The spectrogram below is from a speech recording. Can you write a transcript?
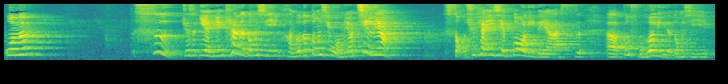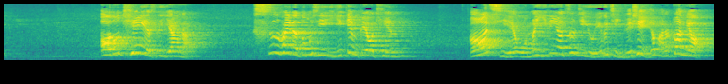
我们是就是眼睛看的东西，很多的东西我们要尽量少去看一些暴力的呀，是呃不符合理的东西。耳朵听也是一样的，是非的东西一定不要听，而且我们一定要自己有一个警觉性，要把它断掉。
